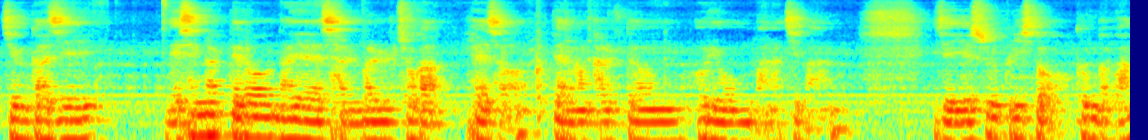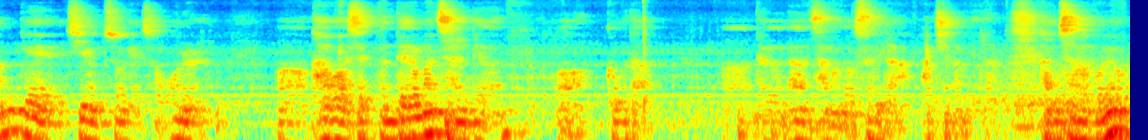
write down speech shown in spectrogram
지금까지 내 생각대로 나의 삶을 조각해서 때로는 갈등, 어려움 많았지만 이제 예수 그리스도 그분과 관계 지형 속에서 오늘 어, 각오하셨던 대로만 살면 어, 그보다 어, 더 나은 삶은 없으리라 확신합니다. 감사하고요.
